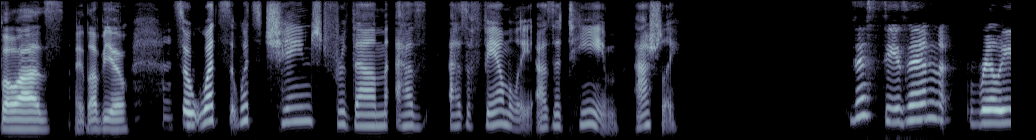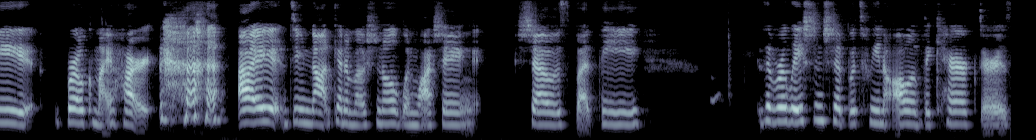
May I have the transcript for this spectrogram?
Boaz, I love you. Mm. So what's what's changed for them as as a family, as a team? Ashley. This season really broke my heart. I do not get emotional when watching shows, but the the relationship between all of the characters,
